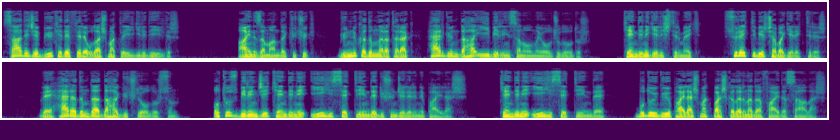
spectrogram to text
sadece büyük hedeflere ulaşmakla ilgili değildir. Aynı zamanda küçük, günlük adımlar atarak her gün daha iyi bir insan olma yolculuğudur. Kendini geliştirmek, sürekli bir çaba gerektirir ve her adımda daha güçlü olursun. 31. Kendini iyi hissettiğinde düşüncelerini paylaş. Kendini iyi hissettiğinde, bu duyguyu paylaşmak başkalarına da fayda sağlar.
